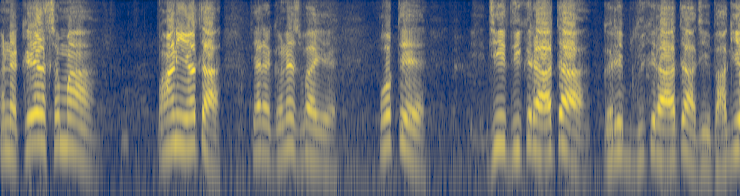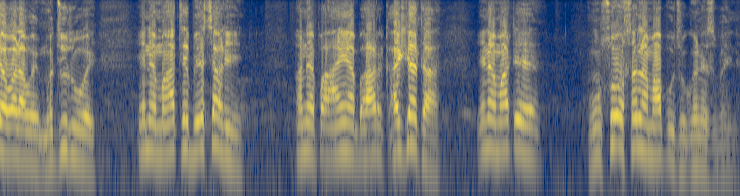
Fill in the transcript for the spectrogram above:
અને કેળસમાં પાણી હતા, ત્યારે ગણેશભાઈએ પોતે જે દીકરા હતા, ગરીબ દીકરા હતા, જે ભાગિયાવાળા હોય, મજૂર હોય, એને માથે બેસાડી અને પા- અહીંયા બહાર કાઢ્યા હતા. એના માટે હું સો સલામ આપું છું ગણેશભાઈને.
